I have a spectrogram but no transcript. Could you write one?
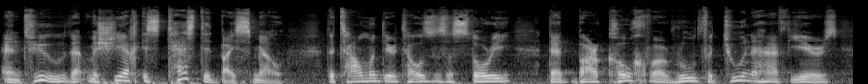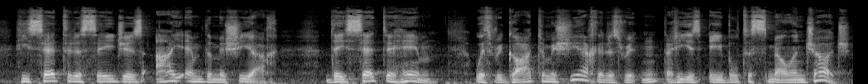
And two, that Mashiach is tested by smell the Talmud there tells us a story that Bar Kochva ruled for two and a half years. He said to the sages, I am the Mashiach. They said to him, with regard to Mashiach, it is written that he is able to smell and judge.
